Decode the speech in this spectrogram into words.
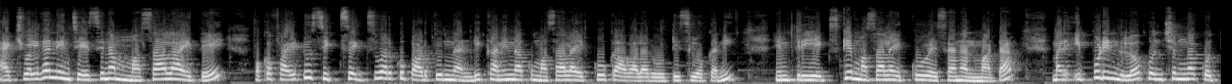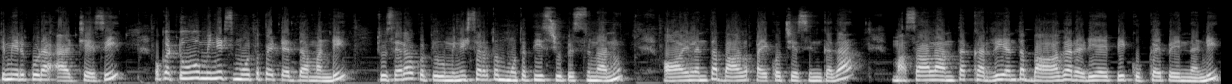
యాక్చువల్గా నేను చేసిన మసాలా అయితే ఒక ఫైవ్ టు సిక్స్ ఎగ్స్ వరకు పడుతుందండి కానీ నాకు మసాలా ఎక్కువ కావాలా రోటీస్లో కానీ. నేను త్రీ ఎగ్స్కి మసాలా ఎక్కువ వేసాను అనమాట మరి ఇప్పుడు ఇందులో కొంచెంగా కొత్తిమీర కూడా యాడ్ చేసి ఒక టూ మినిట్స్ మూత పెట్టేద్దామండి. చూసారా? ఒక టూ మినిట్స్ తర్వాత మూత తీసి చూపిస్తున్నాను. ఆయిల్ అంతా బాగా పైకొచ్చేసింది కదా? మసాలా అంతా కర్రీ అంతా బాగా రెడీ అయిపోయి కుక్ అయిపోయిందండి.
